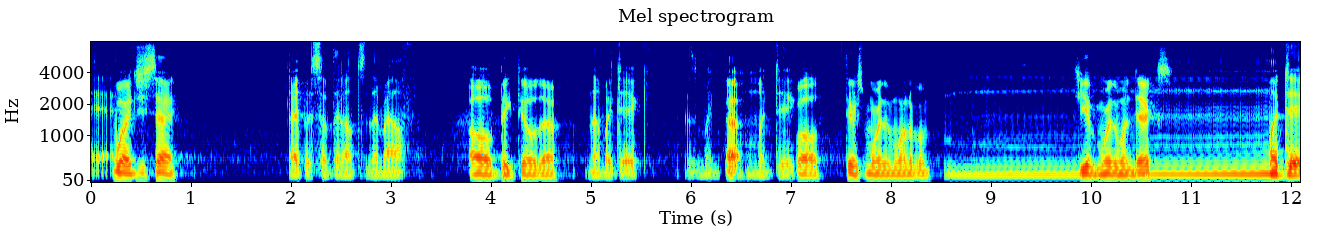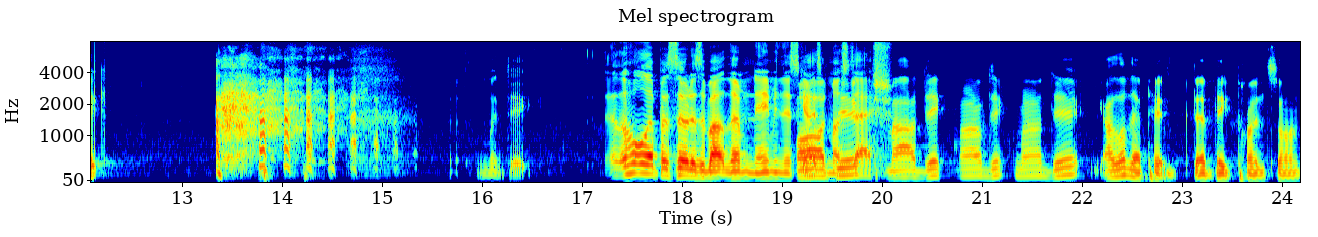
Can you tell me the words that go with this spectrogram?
Yeah, What'd you say? I put something else in their mouth. Oh, big dildo. Not my dick. This is my Uh, my dick. Well, there's more than one of them. Do you have more than one dicks? My dick. my dick. And the whole episode is about them naming this guy's My mustache. Dick, my dick, my dick, my dick. I love that pi- that big pun song.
